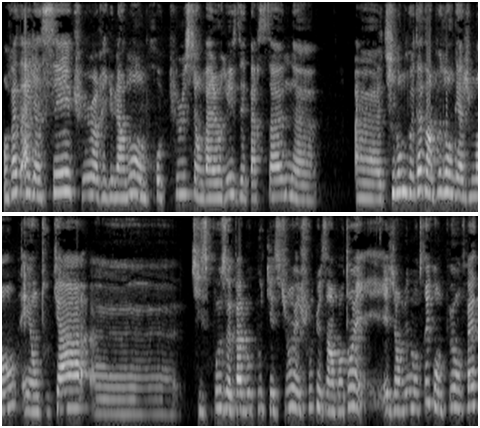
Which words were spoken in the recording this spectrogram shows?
en fait agacée que régulièrement on propulse et on valorise des personnes qui ont peut-être un peu d'engagement et en tout cas qui se posent pas beaucoup de questions et je trouve que c'est important et j'ai envie de montrer qu'on peut en fait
